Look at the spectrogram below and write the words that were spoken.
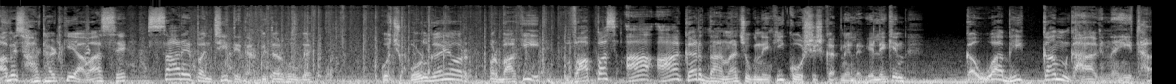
अब इस हट हट की आवाज़ से सारे पंछी तितर बितर हो गए। कुछ उड़ गए और और बाकी वापस आ आ कर दाना चुगने की कोशिश करने लगे, लेकिन कौआ भी कम घाघ नहीं था।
